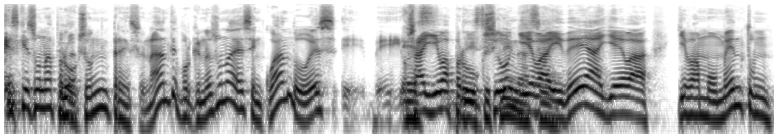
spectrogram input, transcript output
Es, que es una producción impresionante porque no es una vez en cuando, es, eh, eh, o sea, lleva producción, lleva idea, lleva, lleva momentum.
